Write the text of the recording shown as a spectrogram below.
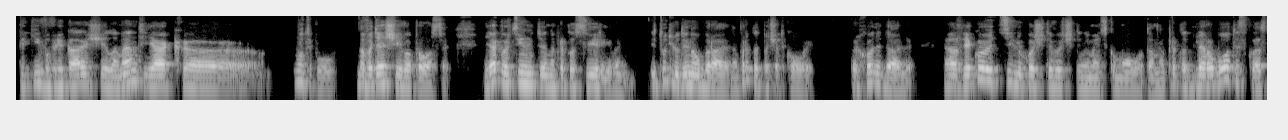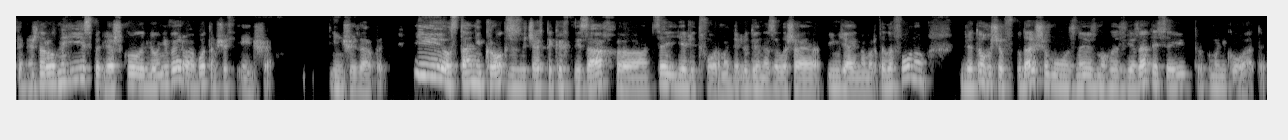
такий вовлікаючий елемент, як е, ну, типу, наводящі вопроси. Як ви оціните, наприклад, свій рівень? І тут людина обирає, наприклад, початковий. Переходить далі. З якою ціллю хочете вивчити німецьку мову? Там, наприклад, для роботи скласти міжнародний іспит, для школи, для універу, або там щось інше, інший запит. І останній крок зазвичай в таких квізах е, це є літформа, де людина залишає ім'я і номер телефону для того, щоб в подальшому з нею змогли зв'язатися і прокомунікувати.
